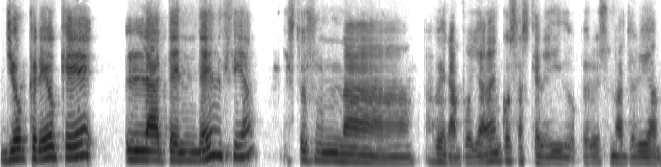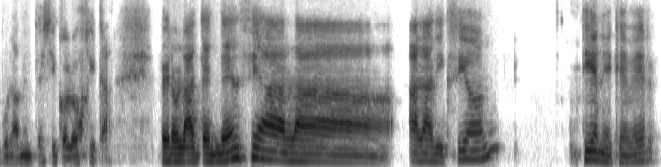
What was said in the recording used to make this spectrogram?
Yo creo que la tendencia, esto es una, a ver, apoyada en cosas que he leído, pero es una teoría puramente psicológica, pero la tendencia a la, a la adicción tiene que ver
